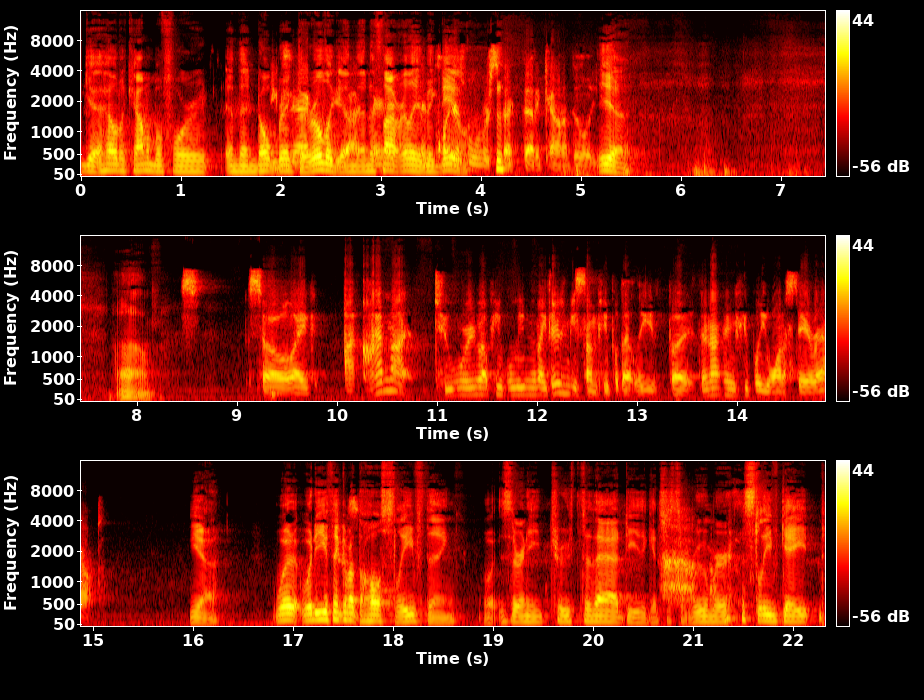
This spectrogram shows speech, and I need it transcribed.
get held accountable for it, and then don't break the rule again, yeah. then it's not really a and big players deal. will respect that accountability. Yeah. Um. So like I, I'm not too worried about people leaving. Like there's gonna be some people that leave, but they're not gonna be people you want to stay around. Yeah. What What do you think about the whole sleeve thing? What- Is there any truth to that? Do you think it's just a rumor, sleeve gate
